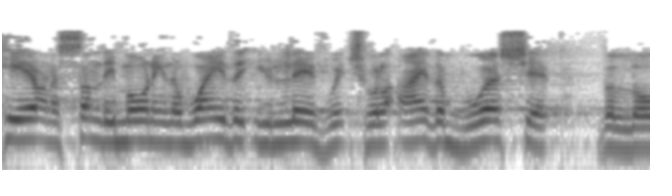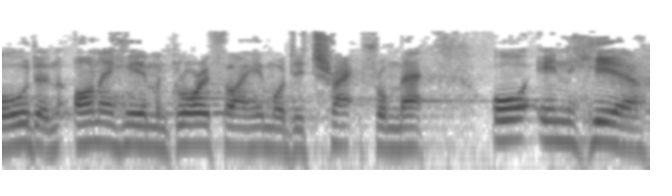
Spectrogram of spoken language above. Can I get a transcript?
here on a Sunday morning, the way that you live, which will either worship the Lord and honor Him and glorify Him or detract from that, or in here.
